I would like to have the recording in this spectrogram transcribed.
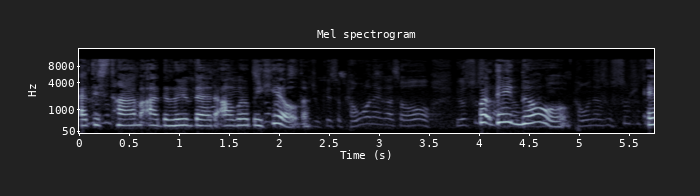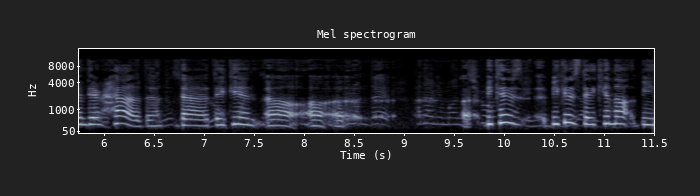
at this time, I believe that I will be healed. But they know in their head that they can, uh, uh, uh, Uh, because because they cannot be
